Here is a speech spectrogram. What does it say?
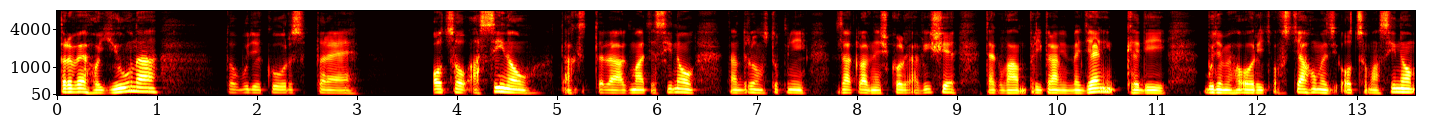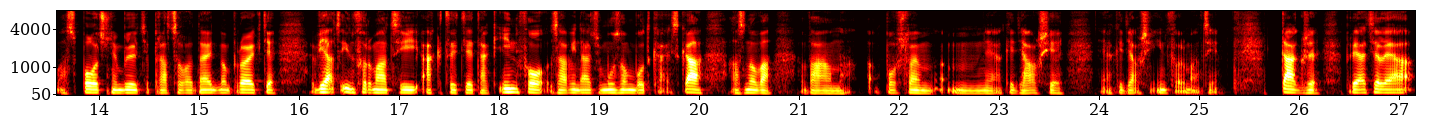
1. júna to bude kurz pre otcov a synov. Tak teda, ak máte synov na druhom stupni základnej školy a vyššie, tak vám pripravíme deň, kedy budeme hovoriť o vzťahu medzi otcom a synom a spoločne budete pracovať na jednom projekte. Viac informácií, ak chcete, tak info zavinač muzom.sk a znova vám pošlem mm, nejaké ďalšie, nejaké ďalšie informácie. Takže, priatelia,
